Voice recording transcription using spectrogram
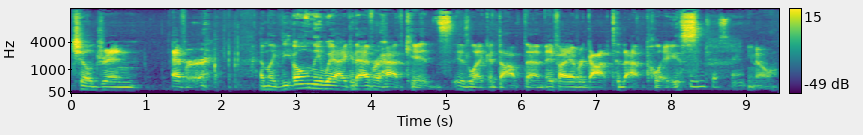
children ever. And like the only way i could ever have kids is like adopt them if i ever got to that place. Interesting. you know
